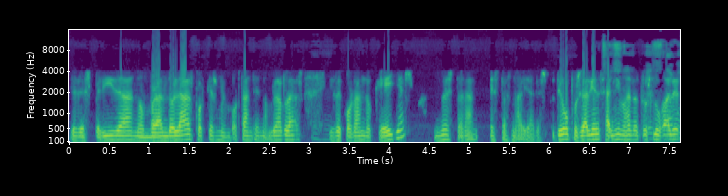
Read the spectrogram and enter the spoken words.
de despedida, nombrándolas, porque es muy importante nombrarlas y recordando que ellas no estarán estas navidades. Digo, pues si alguien se anima en otros lugares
